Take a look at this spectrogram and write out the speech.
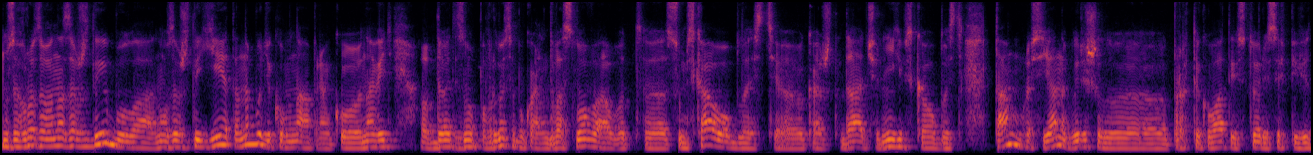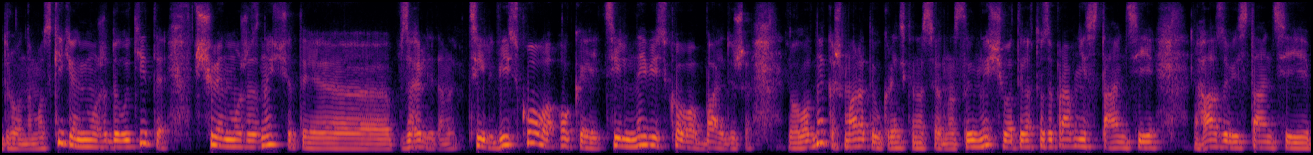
Ну, загроза вона завжди була, ну завжди є, та на будь-якому напрямку. Навіть давайте знову повернуся буквально два слова. От е, Сумська область, е, ви кажете, да, Чернігівська область. Там росіяни вирішили е, практикувати історію з FPV-дроном. Оскільки він може долетіти, що він може знищити взагалі там ціль військова, окей, ціль не військова, байдуже. Головне кошмарити українське населення, знищувати автозаправні станції, газові станції,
